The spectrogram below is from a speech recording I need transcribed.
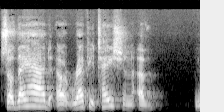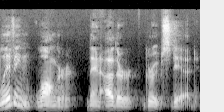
So they had a reputation of living longer than other groups did.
